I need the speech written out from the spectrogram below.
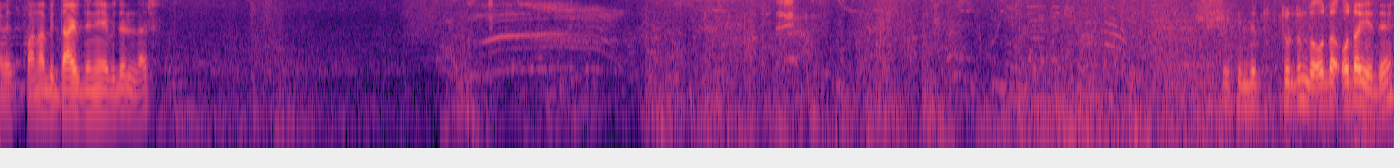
Evet bana bir dive deneyebilirler. Şu şekilde tutturdum da o da o da yedi.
